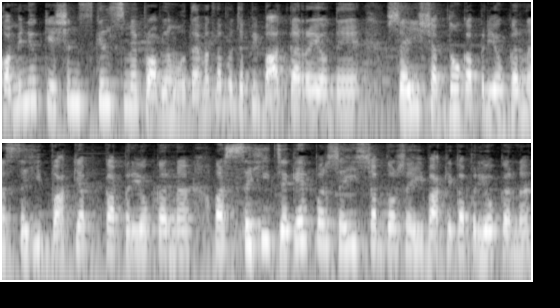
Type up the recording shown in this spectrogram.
कम्युनिकेशन स्किल्स में प्रॉब्लम होता है मतलब वो जब भी बात कर रहे होते हैं, सही शब्दों का प्रयोग करना, सही वाक्य का प्रयोग करना, और सही जगह पर सही शब्द और सही वाक्य का प्रयोग करना,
